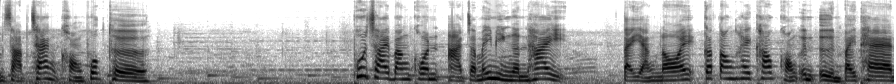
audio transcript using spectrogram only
ำสาปแช่งของพวกเธอ ผู้ชายบางคนอาจจะไม่มีเงินให้ แต่อย่างน้อยก็ต้องให้เข้าของอื่นๆ ไปแทน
